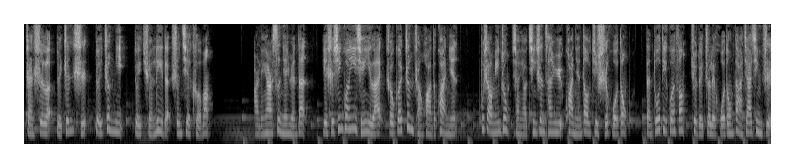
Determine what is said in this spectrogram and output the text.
展示了对真实、对正义、对权力的深切渴望。二零二四年元旦也是新冠疫情以来首个正常化的跨年，不少民众想要亲身参与跨年倒计时活动。但多地官方却对这类活动大加禁止，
